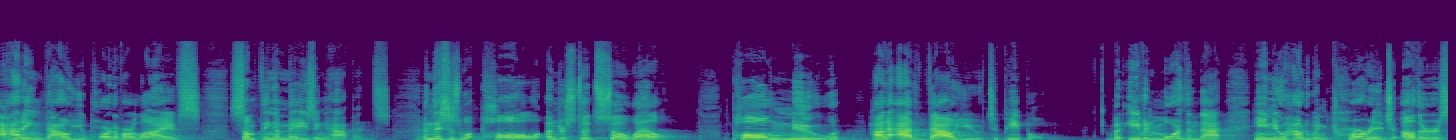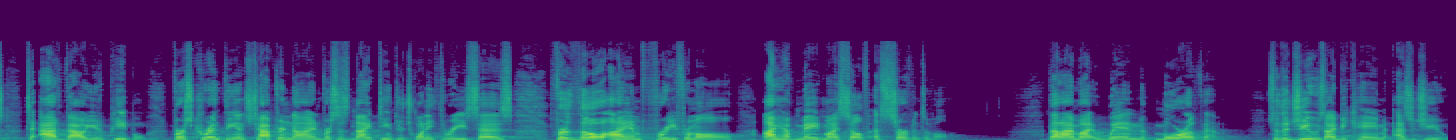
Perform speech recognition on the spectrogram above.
adding value part of our lives, something amazing happens. And this is what Paul understood so well. Paul knew how to add value to people. But even more than that, he knew how to encourage others to add value to people. 1 Corinthians chapter 9 verses 19 through 23 says, "For though I am free from all, I have made myself a servant of all, that I might win more of them. To the Jews I became as a Jew,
